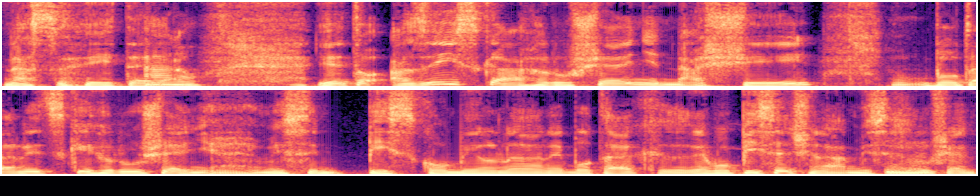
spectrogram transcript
Nashy teda. Ano. Je to azijská hrušeň naši, botanický hrušeň, myslím pískomilná nebo tak, nebo písečná, myslím mm-hmm. hrušeň,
